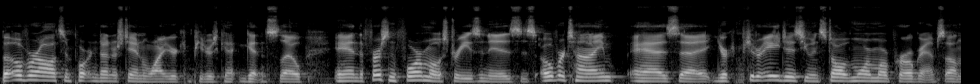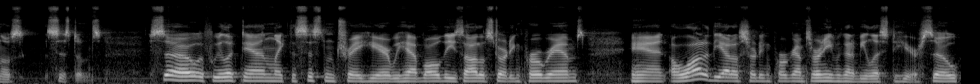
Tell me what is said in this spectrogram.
But overall, it's important to understand why your computer's getting slow. And the first and foremost reason is, is over time, as uh, your computer ages, you install more and more programs on those systems. So if we look down like the system tray here, we have all these auto starting programs and a lot of the auto starting programs aren't even going to be listed here. So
